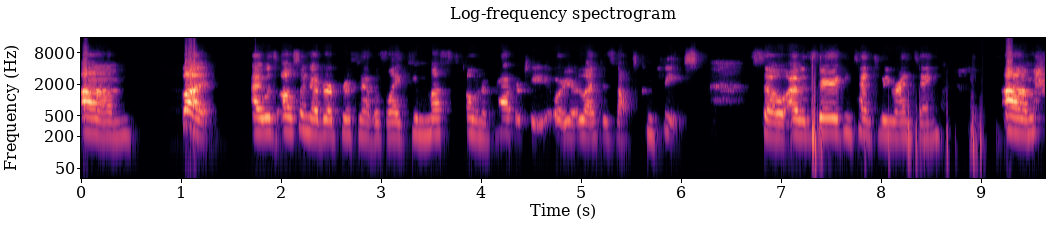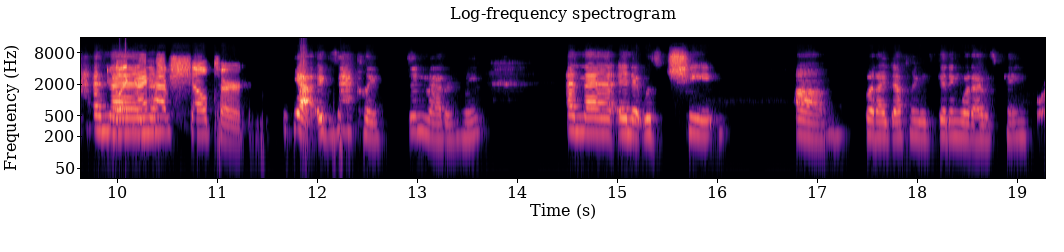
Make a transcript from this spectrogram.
Um, but I was also never a person that was like, you must own a property or your life is not complete. So I was very content to be renting. Um, and You're then like, I have shelter. Yeah, exactly. Didn't matter to me. And then and it was cheap. Um, but I definitely was getting what I was paying for.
